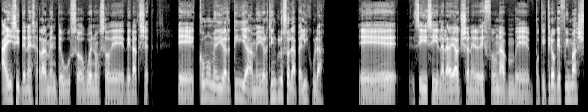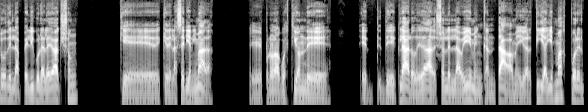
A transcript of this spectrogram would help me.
ahí sí tenés realmente uso, buen uso de, Gadget. Eh, ¿Cómo me divertía? Me divertí incluso la película. Eh, sí, sí, la live action eh, fue una... eh, porque creo que fui más yo de la película live action que, que de la serie animada. Por una cuestión de, eh, de, claro, de edad. Yo la, vi, me encantaba, me divertía. Y es más por el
